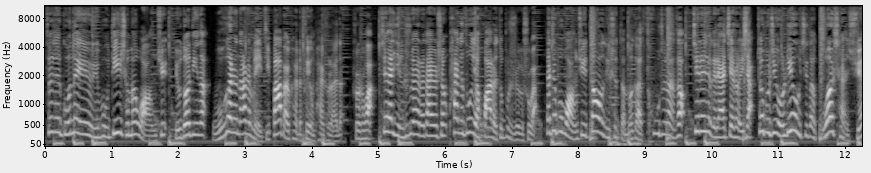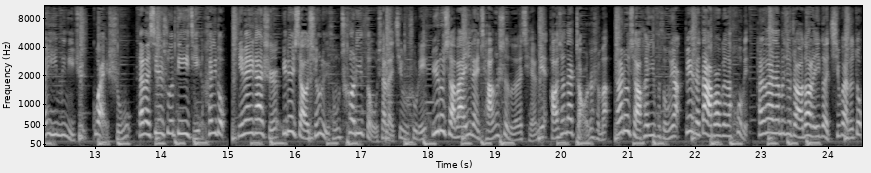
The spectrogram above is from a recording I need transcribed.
最近国内也有一部低成本网剧，有多低呢？五个人拿着每集八百块的费用拍出来的。说实话，现在影视专业的大学生拍个作业花的都不止这个数吧？那这部网剧到底是怎么个粗制滥造？今天就给大家介绍一下这部只有六集的国产悬疑迷你剧《怪事屋》。咱们先说第一集《黑洞》。影片一开始，一对小情侣从车里走下来，进入树林。女主小白一脸强势走在前面，好像在找着什么。男主小黑衣服怂样，背着大包跟在后面。很快他们就找到了一个奇怪的洞，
